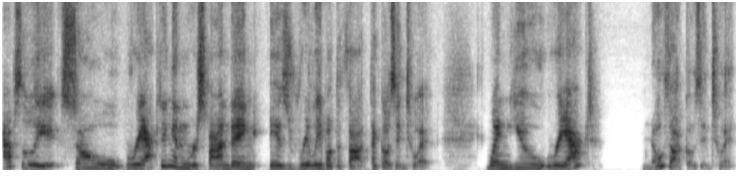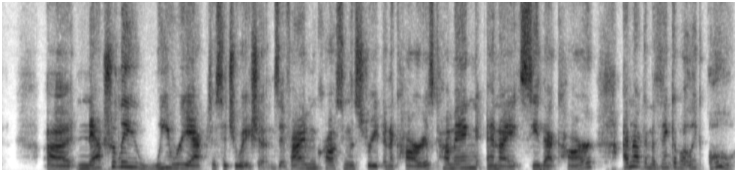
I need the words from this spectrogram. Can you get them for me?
Absolutely. So, reacting and responding is really about the thought that goes into it. When you react, no thought goes into it uh, naturally we react to situations. If I'm crossing the street and a car is coming and I see that car, I'm not going to think about, like, oh,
